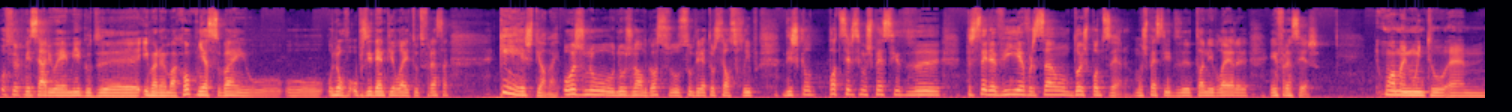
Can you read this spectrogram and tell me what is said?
O Sr. Comissário é amigo de Emmanuel Macron, conhece bem o, o, o novo o presidente eleito de França. Quem é este homem? Hoje, no, no Jornal de Negócios, o subdiretor Celso Filipe diz que ele pode ser assim, uma espécie de terceira via versão 2.0, uma espécie de Tony Blair em francês. Um homem muito, um,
